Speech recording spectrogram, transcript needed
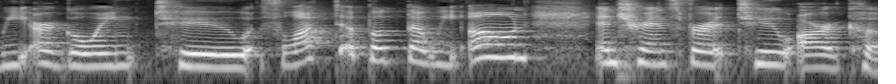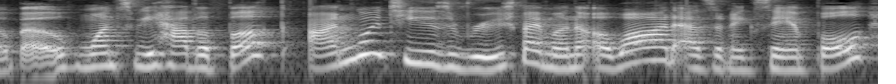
we are going to select a book that we own and transfer it to our Kobo. Once we have a book, I'm going to use Rouge by Mona Awad as an example.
